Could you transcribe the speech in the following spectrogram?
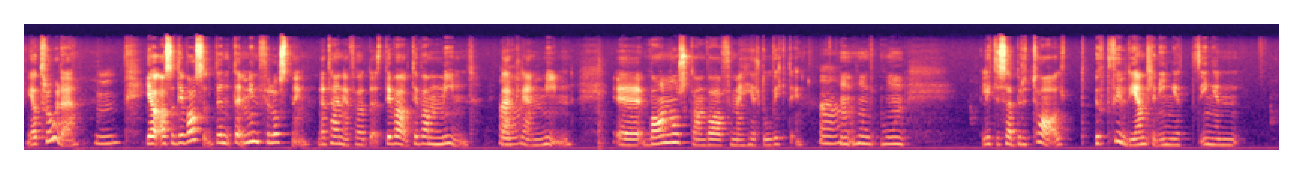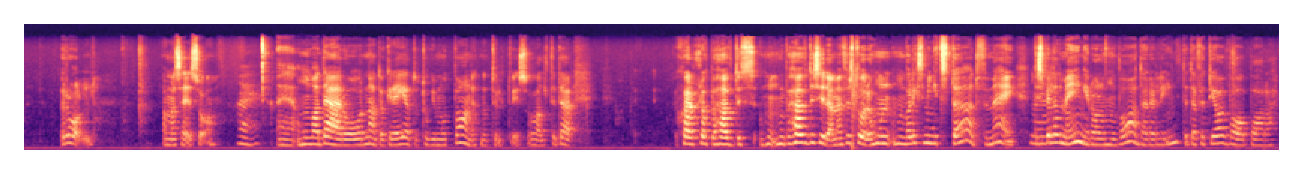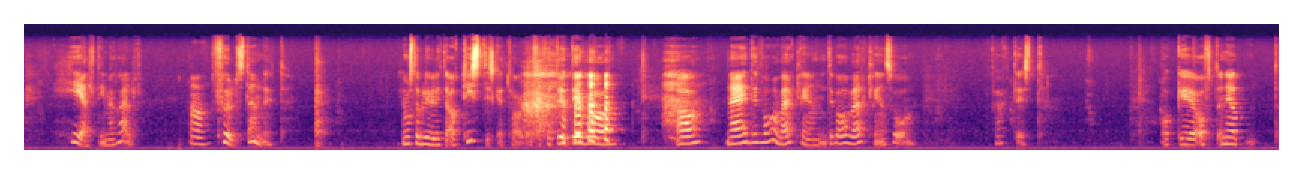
Jag tror det. Mm. Ja, alltså det var så, den, den, min förlossning när Tanja föddes, det var, det var min. Ja. Verkligen min. Eh, barnmorskan var för mig helt oviktig. Ja. Hon, hon, hon lite så brutalt uppfyllde egentligen inget, ingen roll. Om man säger så. Nej. Eh, hon var där och ordnade och grejade och tog emot barnet naturligtvis och allt det där. Självklart behövdes hon behövdes ju där, men förstår du, hon, hon var liksom inget stöd för mig. Det Nej. spelade mig ingen roll om hon var där eller inte, därför att jag var bara helt i mig själv. Ja. Fullständigt. Jag måste ha blivit lite autistisk ett tag. Alltså, för det, det var... Ja, nej, det var verkligen, det var verkligen så. Faktiskt. Och eh, ofta när jag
